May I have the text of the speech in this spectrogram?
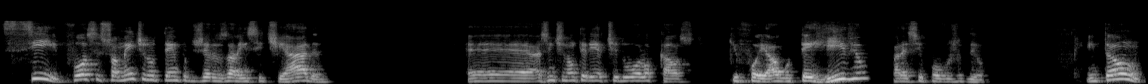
se fosse somente no tempo de Jerusalém sitiada, é, a gente não teria tido o Holocausto, que foi algo terrível para esse povo judeu. Então,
